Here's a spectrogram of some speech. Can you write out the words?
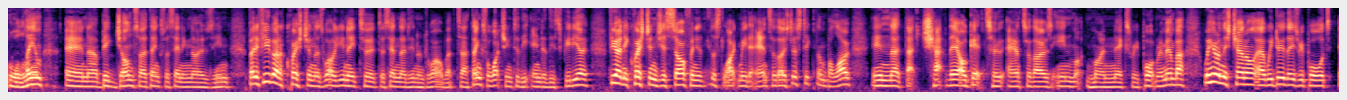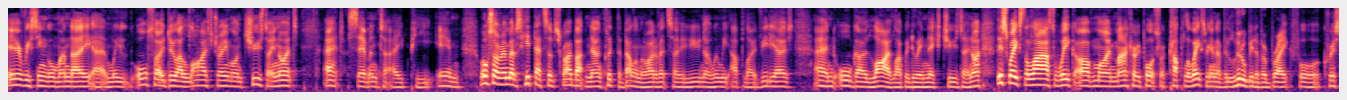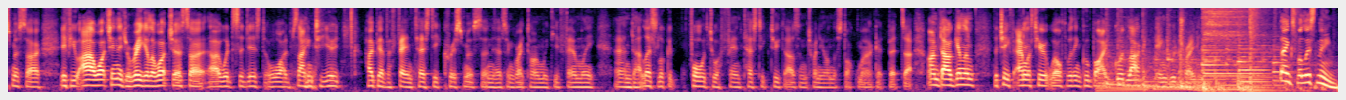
Liam and uh, Big John. So thanks for sending those in. But if you've got a question as well, you need to, to send that in as well. But uh, thanks for watching to the end of this video. If you have any questions yourself and you'd just like me to answer those, just stick them below in that, that chat there. I'll get to answer those in my, my next report. Remember, we're here on this channel. Uh, we do these reports every single Monday. And we also do a live stream on Tuesday nights at 7 to 8 p.m. Also remember to hit that subscribe button now and click the bell on the right of it so you know when we upload videos and all go live like we're doing next Tuesday night. This week's the last week of my market reports for a couple of weeks. We're going to have a little bit of a break for Christmas. So if you are watching this, you're a regular watcher, so I would suggest, or I'm saying to you, hope you have a fantastic Christmas and have some great time with your family. And uh, let's look at forward to a fantastic 2020 on the stock market. But uh, I'm Dale Gillam, the Chief Analyst here at Wealth Within. Goodbye, good luck, and good trading. Thanks for listening.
